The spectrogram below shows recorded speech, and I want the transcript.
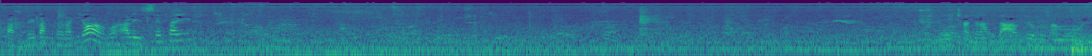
Espaço bem bacana aqui, ó. Alice, senta aí. Gente agradável, meus amores.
